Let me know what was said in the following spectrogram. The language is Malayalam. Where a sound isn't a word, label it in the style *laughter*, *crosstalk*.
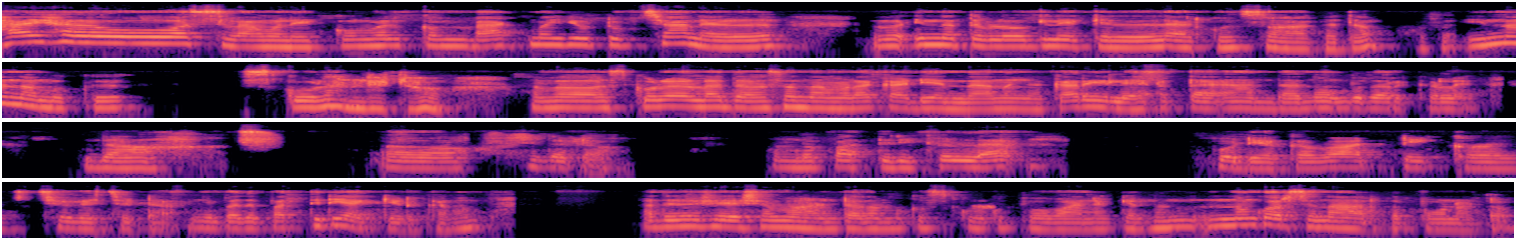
ഹായ് ഹലോ അസ്സാം വലൈക്കും welcome back my YouTube channel ഇന്നത്തെ വ്ളോഗിലേക്ക് എല്ലാവർക്കും സ്വാഗതം. അപ്പം ഇന്ന് നമുക്ക് സ്കൂളുണ്ട് കേട്ടോ അപ്പോൾ സ്കൂളുള്ള ദിവസം നമ്മുടെ കടി എന്താന്ന് നിങ്ങൾക്ക് അറിയില്ലേ അത്ത എന്താ നോമ്പ് തുറക്കുള്ളത് ഇതാ ഇതട്ടോ. നമ്മൾ പത്തിരിക്കുള്ള പൊടിയൊക്കെ വാട്ടി കഴിച്ച് വെച്ചിട്ടാ. ഇനിയിപ്പോൾ അത് പത്തിരി ആക്കി എടുക്കണം. അതിനുശേഷം വേണ്ട നമുക്ക് സ്കൂൾക്ക് പോകാനൊക്കെ ഇന്നും കുറച്ച് നേരത്തെ പോകണം കേട്ടോ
